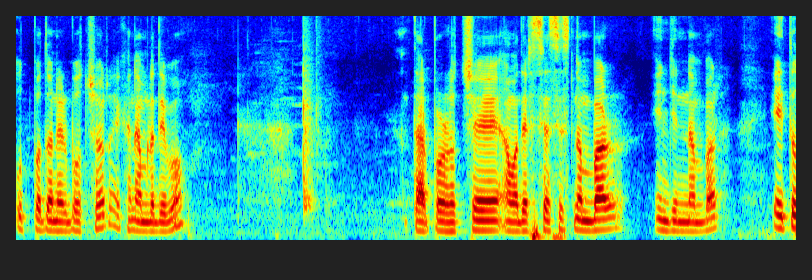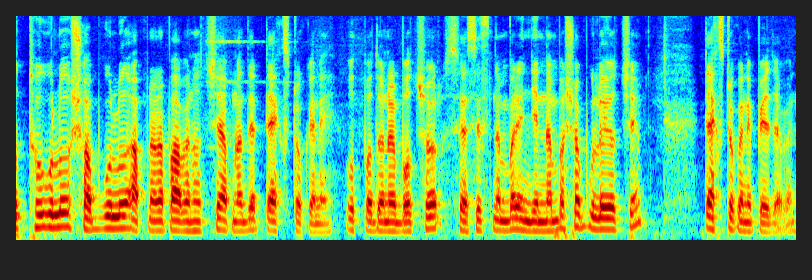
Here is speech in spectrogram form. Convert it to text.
উৎপাদনের বছর, এখানে আমরা দেব। তারপর হচ্ছে আমাদের সেসিস নাম্বার, ইঞ্জিন নাম্বার। এই তথ্যগুলো, সবগুলো আপনারা পাবেন হচ্ছে আপনাদের ট্যাক্স টোকেনে। উৎপাদনের বছর, সেসিস নাম্বার, ইঞ্জিন নাম্বার, সবগুলোই হচ্ছে ট্যাক্স টোকেনে পেয়ে যাবেন।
